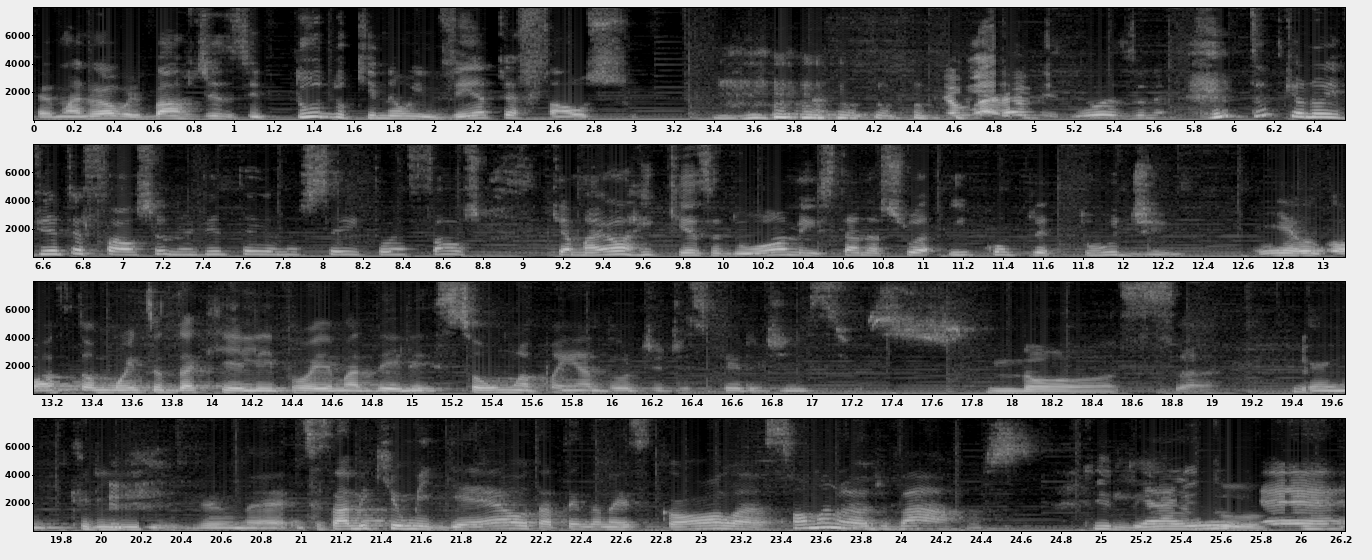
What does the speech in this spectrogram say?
É, Manuel de Barros diz assim: tudo que não invento é falso. é maravilhoso, né? Tudo que eu não invento é falso, eu não inventei, eu não sei, então é falso. Que a maior riqueza do homem está na sua incompletude. Eu gosto muito daquele poema dele, Sou um apanhador de desperdícios. Nossa! É incrível, né? Você sabe que o Miguel tá tendo na escola só Manuel de Barros? Que lindo! Aí, é,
